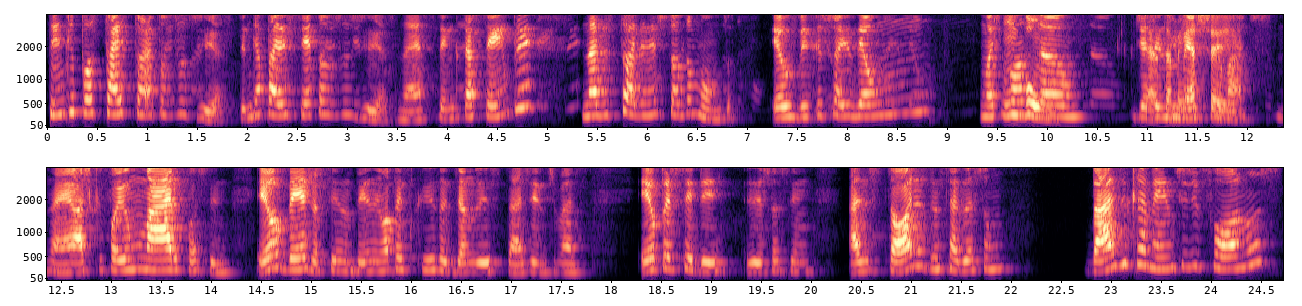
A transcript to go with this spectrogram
tem que postar a história todos os dias, tem que aparecer todos os dias, né? Você tem que estar sempre nas historinhas de todo mundo. Eu vi que isso aí deu um, uma explosão. Um de atendimentos filmados, né? Acho que foi um marco, assim. Eu vejo, assim, não tem nenhuma pesquisa dizendo isso, tá, gente? Mas eu percebi isso, assim. As histórias do Instagram são basicamente de fonos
